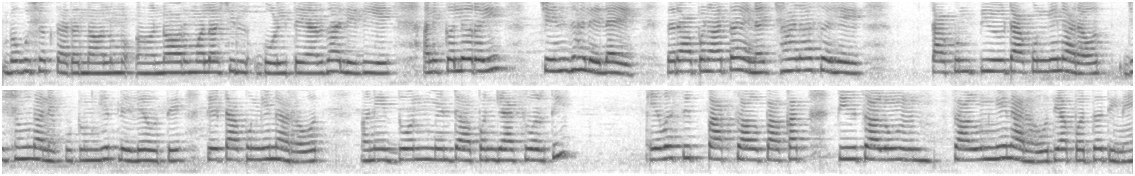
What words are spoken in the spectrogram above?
बघू शकता आता नॉर्म नॉर्मल अशी गोळी तयार झालेली आहे आणि कलरही चेंज झालेला आहे. तर आपण आता आहे ना छान असं हे टाकून तीळ टाकून घेणार आहोत. जे शेंगदाणे कुटून घेतलेले होते ते टाकून घेणार आहोत. आणि दोन मिनटं आपण गॅसवरती व्यवस्थित पाक चाळ पाकात तीळ चाळून चाळून घेणार आहोत या पद्धतीने.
